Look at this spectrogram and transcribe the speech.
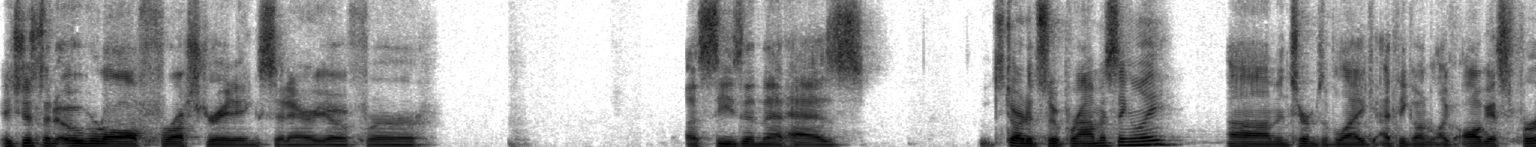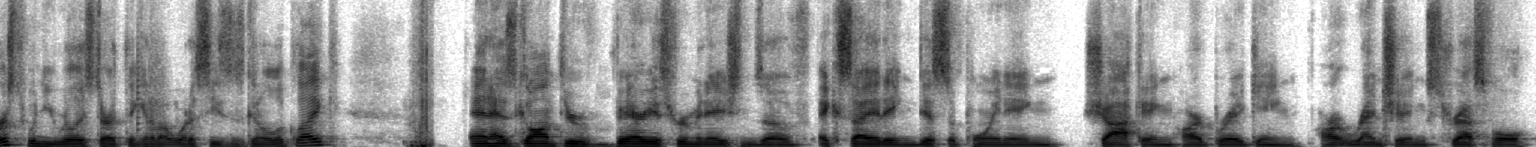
It's just an overall frustrating scenario for a season that has started so promisingly. Um, in terms of like, I think on like August 1st, when you really start thinking about what a season is going to look like, and has gone through various ruminations of exciting, disappointing, shocking, heartbreaking, heart wrenching, stressful,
